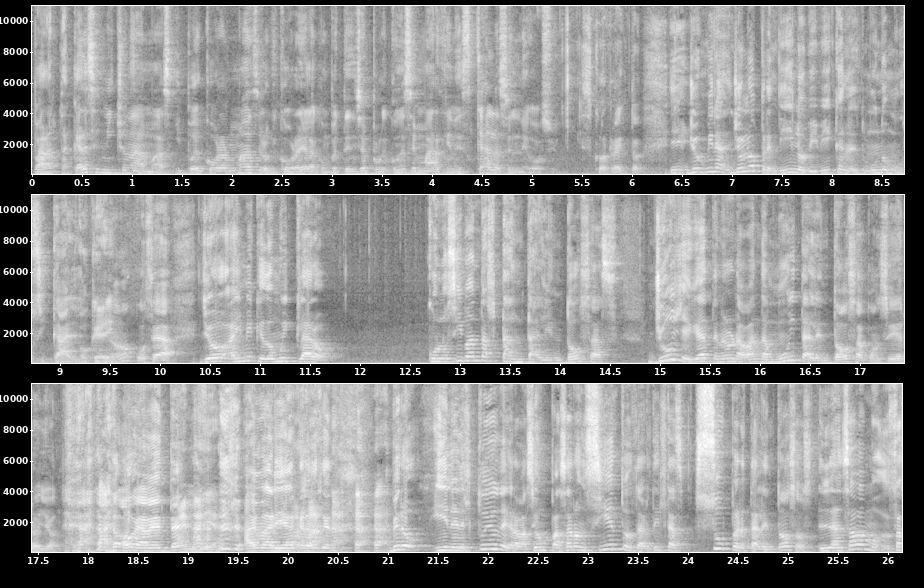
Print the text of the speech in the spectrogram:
para atacar ese nicho nada más y poder cobrar más de lo que cobraría la competencia porque con ese margen escalas el negocio. Es correcto. Y yo, mira, yo lo aprendí y lo viví en el mundo musical. Ok. ¿no? O sea, yo ahí me quedó muy claro. Conocí bandas tan talentosas. Yo llegué a tener una banda muy talentosa, considero yo. Obviamente. Ay, María. Ay, María, claro que- Pero, y en el estudio de grabación pasaron cientos de artistas súper talentosos. Lanzábamos, o sea,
